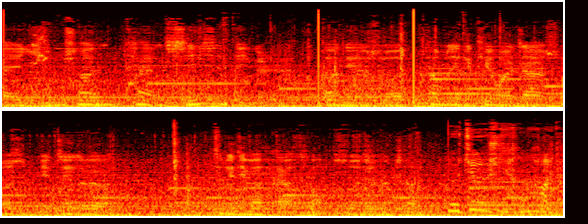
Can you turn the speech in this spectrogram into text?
在银川看星星有这个是很好的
